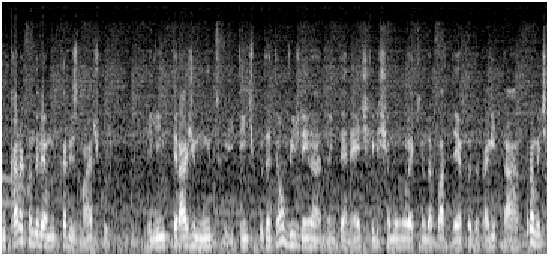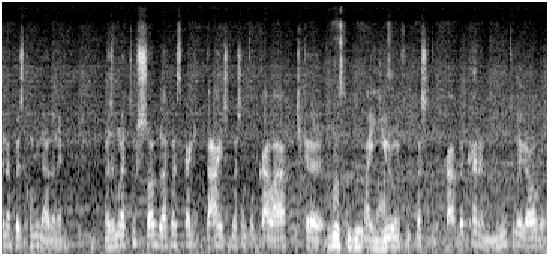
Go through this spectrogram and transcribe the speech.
o cara, quando ele é muito carismático, ele interage muito. E tem, tipo, tem até um vídeo aí na, na internet que ele chama o molequinho da plateia pra tocar guitarra. Provavelmente era uma coisa combinada, né? Mas o molequinho sobe lá, começa a tocar guitarra, eles começam a tocar lá, acho que era. My. Hero, enfim, começa a tocar. Cara, muito legal, velho.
